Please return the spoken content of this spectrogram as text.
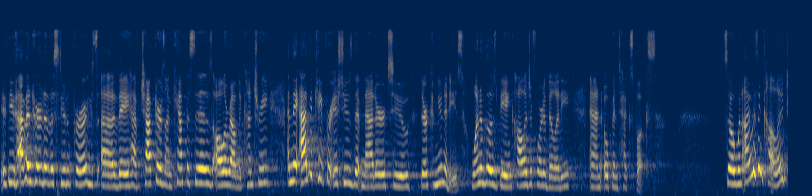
if you haven't heard of the Student PIRGs, uh, they have chapters on campuses all around the country, and they advocate for issues that matter to their communities, one of those being college affordability and open textbooks. So when I was in college,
